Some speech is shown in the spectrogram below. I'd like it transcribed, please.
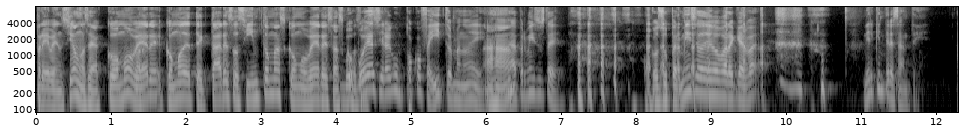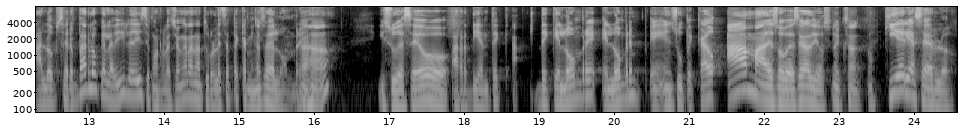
prevención, o sea, cómo ver, cómo detectar esos síntomas, cómo ver esas cosas. Voy a decir algo un poco feíto, hermano. ¿Me da permiso usted? Con su permiso, dijo para que va. Mire qué interesante. Al observar lo que la Biblia dice con relación a la naturaleza pecaminosa del hombre Ajá. y su deseo ardiente de que el hombre, el hombre en, en su pecado ama desobedecer a Dios, Exacto. quiere hacerlo,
